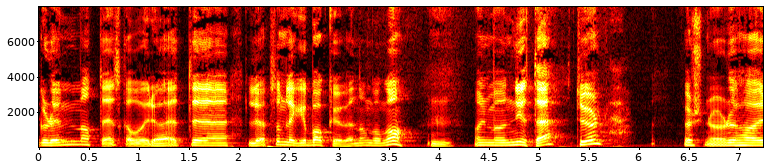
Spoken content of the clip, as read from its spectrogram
glemme at det skal være et uh, løp som ligger i bakhodet noen ganger. Mm. Man må nyte turen. Først når du, har,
